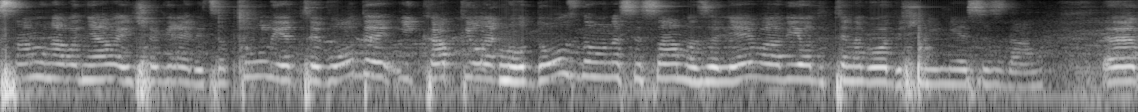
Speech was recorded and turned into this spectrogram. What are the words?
samo navodnjavajuća gredica. Tu lijete vode i kapilarno odozdo ona se sama zaljeva, a vi odete na godišnji mjesec dana. E,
